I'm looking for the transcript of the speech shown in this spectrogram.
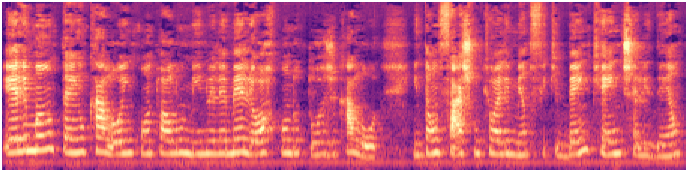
ele mantém o calor, enquanto o alumínio ele é melhor condutor de calor. Então faz com que o alimento fique bem quente ali dentro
